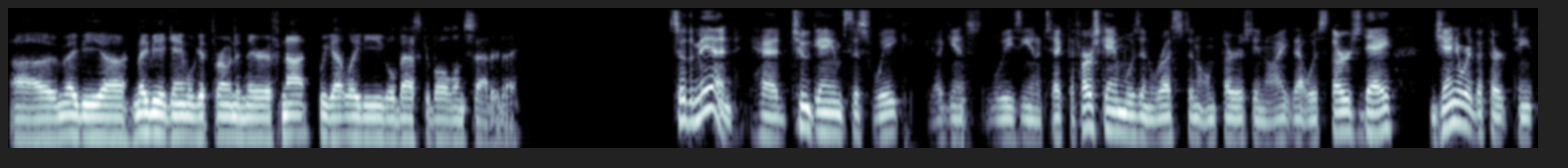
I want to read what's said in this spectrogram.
uh, maybe, uh, maybe a game will get thrown in there. If not, we got Lady Eagle basketball on Saturday. So the men had two games this week against Louisiana Tech. The first game was in Ruston on Thursday night. That was Thursday, January the 13th.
